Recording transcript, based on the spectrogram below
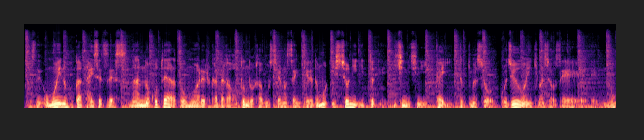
ですね。思いのほか大切です。何のことやらと思われる方がほとんどかもしれませんけれども、一緒に言っとき、一日に一回言っときましょう。50音いきましょう。せーの。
